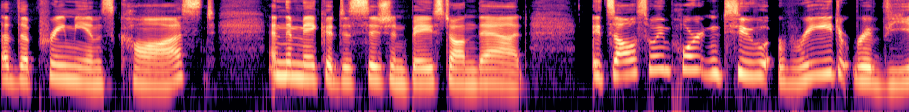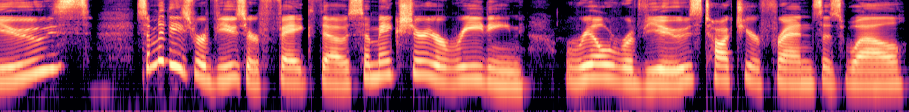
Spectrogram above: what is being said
the premiums cost, and then make a decision based on that. It's also important to read reviews. Some of these reviews are fake, though, so make sure you're reading real reviews. Talk to your friends as well.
